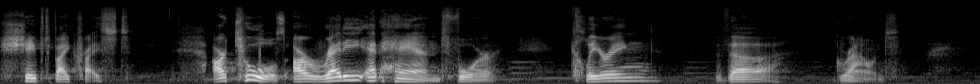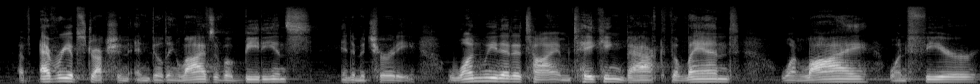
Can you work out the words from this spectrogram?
shaped by Christ. Our tools are ready at hand for clearing the ground of every obstruction and building lives of obedience into maturity, one weed at a time, taking back the land, one lie, one fear,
